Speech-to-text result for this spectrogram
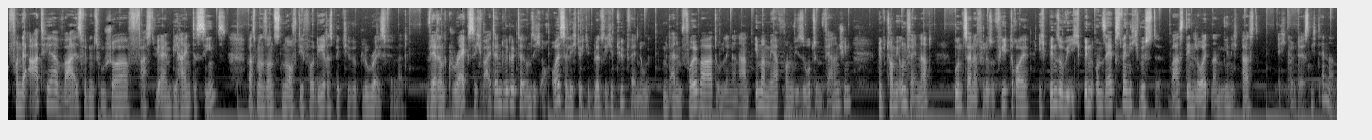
Von der Art her war es für den Zuschauer fast wie ein Behind the Scenes, was man sonst nur auf DVD respektive Blu-rays findet. Während Greg sich weiterentwickelte und sich auch äußerlich durch die plötzliche Typveränderung mit einem Vollbart und längeren Haaren immer mehr von Wieso zu entfernen schien, blieb Tommy unverändert und seiner Philosophie treu, ich bin so wie ich bin und selbst wenn ich wüsste, was den Leuten an mir nicht passt, ich könnte es nicht ändern.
